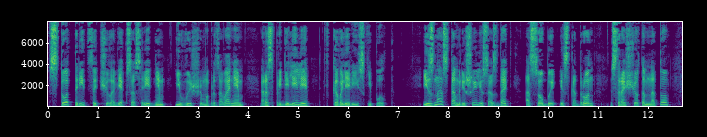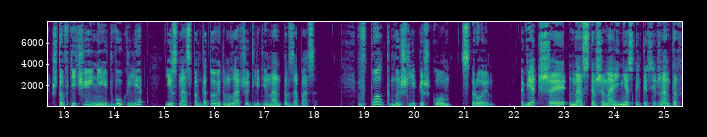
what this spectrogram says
130 человек со средним и высшим образованием распределили в кавалерийский полк. Из нас там решили создать особый эскадрон с расчетом на то, что в течение двух лет из нас подготовят младших лейтенантов запаса. В полк мы шли пешком, строем. Ведшие нас старшина и несколько сержантов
